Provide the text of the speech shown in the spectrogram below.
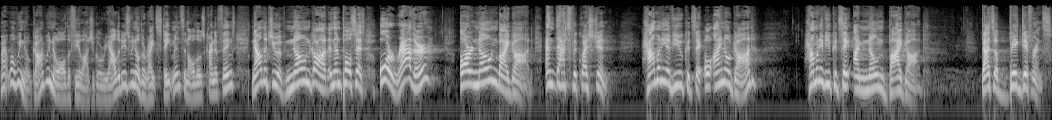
right? Well, we know God. We know all the theological realities. We know the right statements and all those kind of things. Now that you have known God, and then Paul says, or rather, are known by God? And that's the question. How many of you could say, Oh, I know God? How many of you could say, I'm known by God? That's a big difference.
